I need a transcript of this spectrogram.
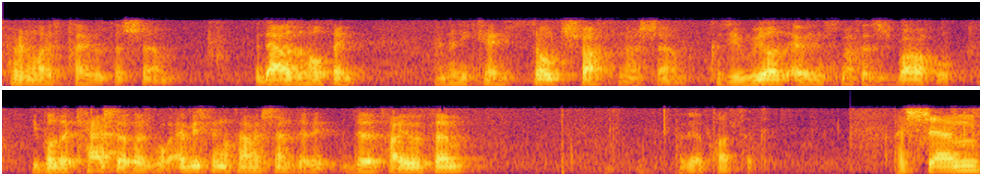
Internalized Taivas Hashem. And that was the whole thing. And then he came so trust in Hashem because he realized everything's from HaKadosh Baruch Hu. He built a cash of Baruch Every single time Hashem did, it, did a Taivah with him, Okay, pasuk. Hashem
